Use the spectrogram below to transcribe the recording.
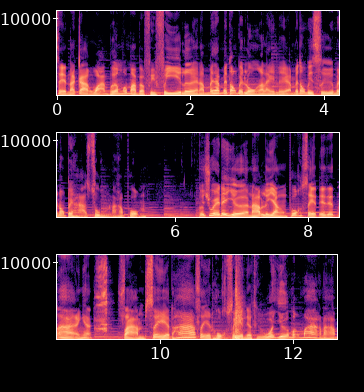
เศษหน้ากากหวานเพิ่มเข้ามาแบบฟรีๆเลยนะไม่ไม่ต้องไปลงอะไรเลยไม่ต้องไปซื้อไม่ต้องไปหาสุ่มนะครับผมก็ช่วยได้เยอะนะครับ หรืออย่างพวกเศษ SSR อย่างเงี้ยสามเศษห้าเศษหกเศษเนี่ยถือว่าเยอะมากๆนะครับ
